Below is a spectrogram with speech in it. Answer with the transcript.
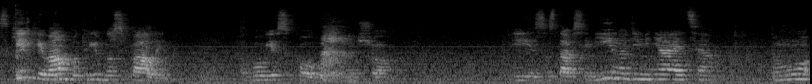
Скільки вам потрібно спалень? Обов'язково, тому що і состав сім'ї іноді міняється, тому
